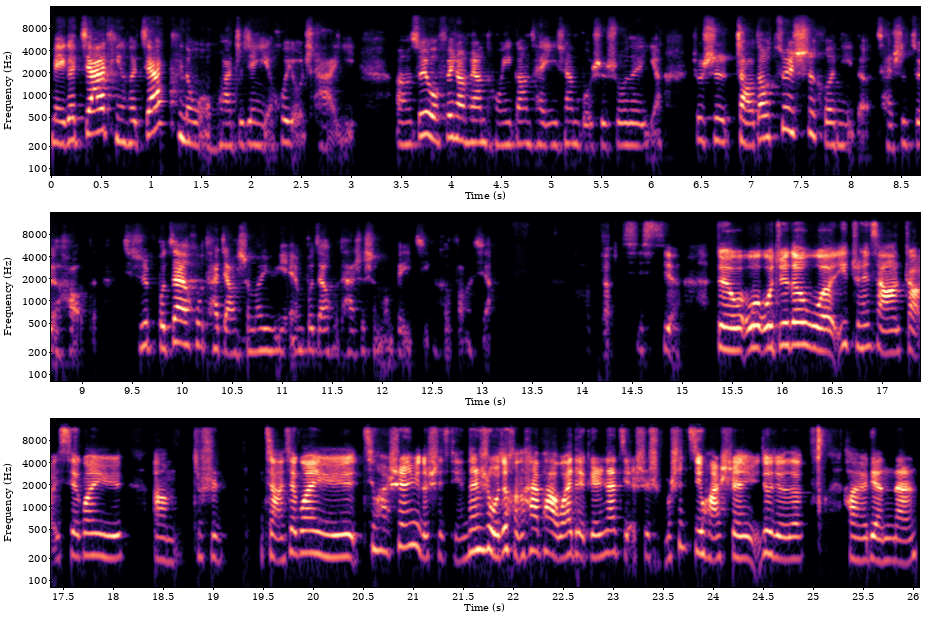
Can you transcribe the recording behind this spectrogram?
每个家庭和家庭的文化之间也会有差异。嗯，所以我非常非常同意刚才一山博士说的一样，就是找到最适合你的才是最好的。其实不在乎他讲什么语言，不在乎他是什么背景和方向。的，谢谢。对我，我我觉得我一直很想要找一些关于，嗯，就是讲一些关于计划生育的事情，但是我就很害怕，我还得跟人家解释什么是计划生育，就觉得 好像有点难。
